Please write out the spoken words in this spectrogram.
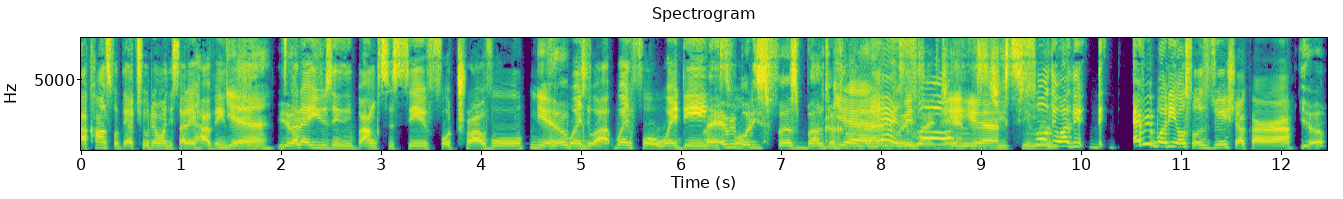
accounts for their children when they started having Yeah. them, Yep. started using the bank to save for travel, yeah. When they were went for weddings. Like for- everybody's first bank account Yeah. Yeah, so- Yeah. So they were the, the- everybody else was doing Shakara. Yep.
